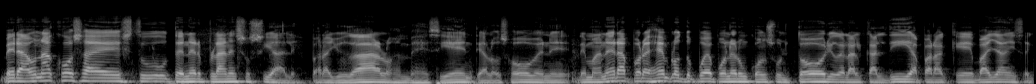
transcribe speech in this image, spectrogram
Mira, una cosa es tú tener planes sociales para ayudar a los envejecientes, a los jóvenes. De manera, por ejemplo, tú puedes poner un consultorio de la alcaldía para que vayan y se,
